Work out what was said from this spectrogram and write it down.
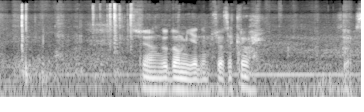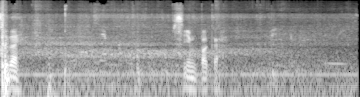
Все, додому їдемо. Все, закривай. Все, сідай. Всім пока.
